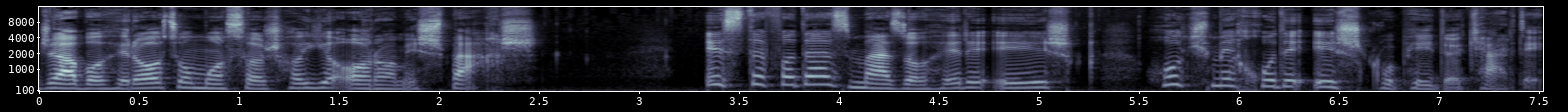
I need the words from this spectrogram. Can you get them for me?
جواهرات و ماساژ های آرامش بخش. استفاده از مظاهر عشق حکم خود عشق رو پیدا کرده.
